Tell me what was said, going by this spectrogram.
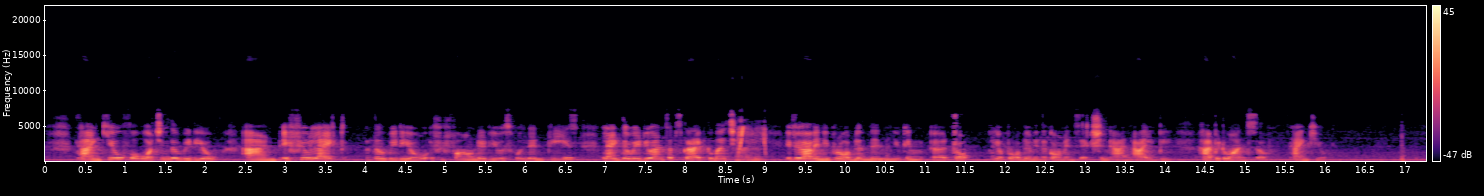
Thank you for watching the video and if you liked the video. If you found it useful then please like the video and subscribe to my channel. If you have any problem then you can uh, drop your problem in the comment section and I'll be happy to answer. Thank you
